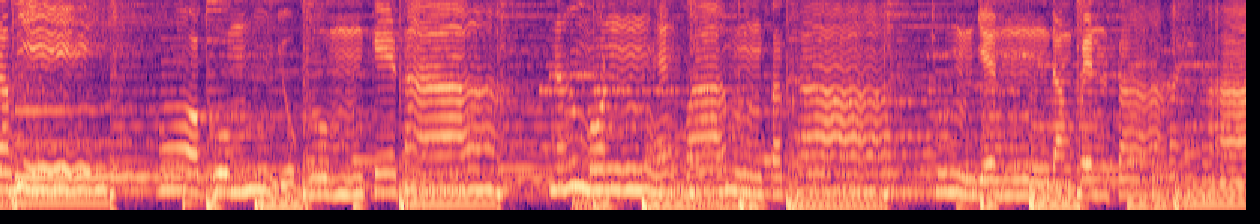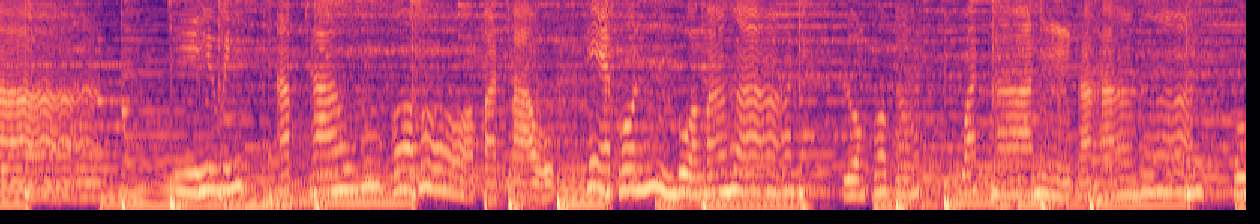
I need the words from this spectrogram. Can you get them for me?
รมีพ่อคุมอยู่กลุ่มเกษาน้ำมนต์แห่งความศรัทธา ชุ่มเย็นดังเป็นสายทานชีวิตอับเฉาขอพ่อปัดเป่าให้พ้นบ่วงมารหลวงพ่อพัดวัดทานทหารผู้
